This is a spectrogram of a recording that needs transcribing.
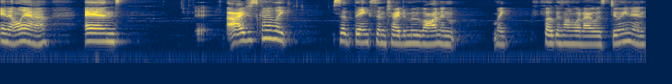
in Atlanta, and I just kind of like said thanks and tried to move on and like focus on what I was doing. And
